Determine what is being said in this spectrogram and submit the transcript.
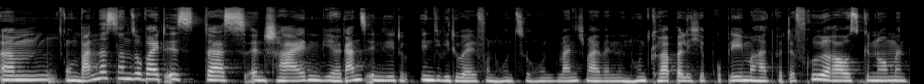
Ähm, und wann das dann soweit ist, das entscheiden wir ganz individuell von Hund zu Hund. Manchmal, wenn ein Hund körperliche Probleme hat, wird er früher rausgenommen.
